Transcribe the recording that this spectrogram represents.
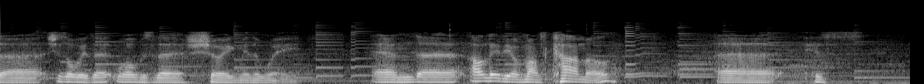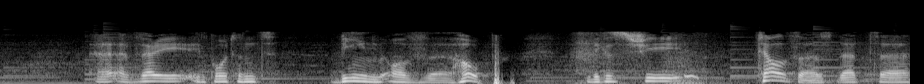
uh, she's always there, always there showing me the way. And uh, Our Lady of Mount Carmel is a, a, very important beam of uh, hope because she tells us that uh,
